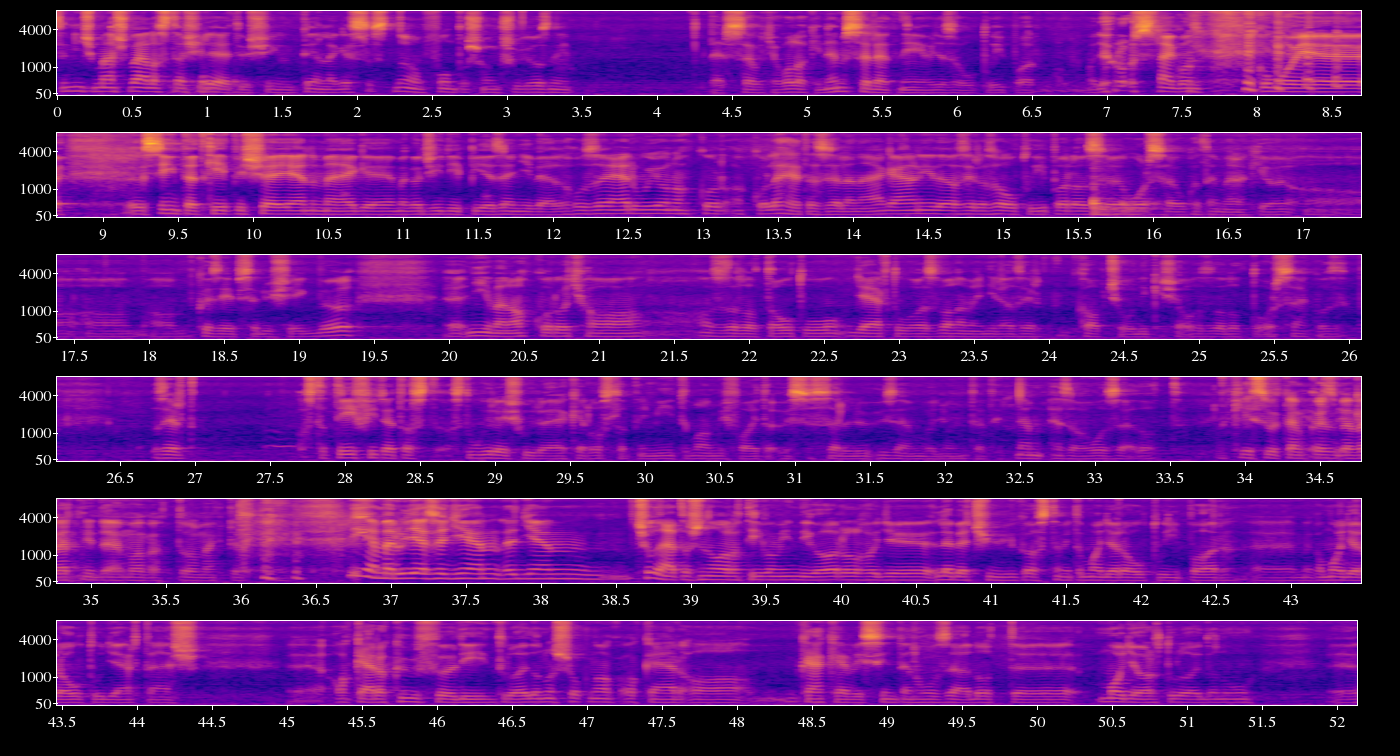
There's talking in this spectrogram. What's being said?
Nincs más választási lehetőségünk, tényleg ezt, ezt nagyon fontos hangsúlyozni. Persze, hogyha valaki nem szeretné, hogy az autóipar Magyarországon komoly szintet képviseljen, meg, meg a GDP ez ennyivel hozzájáruljon, akkor, akkor lehet ezzel ellen ágálni, de azért az autóipar az országokat emel ki a, a, a, a középszerűségből. Nyilván akkor, hogyha az adott autógyártó az valamennyire azért kapcsolódik is az adott országhoz. Azért azt a tévhitet, azt, azt újra és újra el kell oszlatni, mi itt valami fajta összeszerelő üzem vagyunk, tehát itt nem ez a hozzáadott Készültem közbevetni, de magattól megtettem. Igen, mert ugye ez egy ilyen, egy ilyen csodálatos narratíva mindig arról, hogy lebecsüljük azt, amit a magyar autóipar, meg a magyar autógyártás akár a külföldi tulajdonosoknak, akár a KKV szinten hozzáadott magyar tulajdonú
